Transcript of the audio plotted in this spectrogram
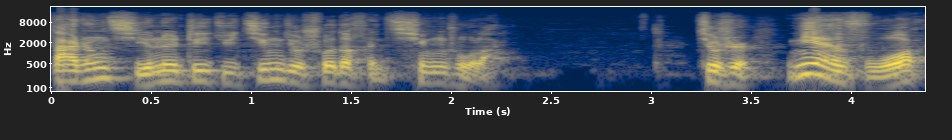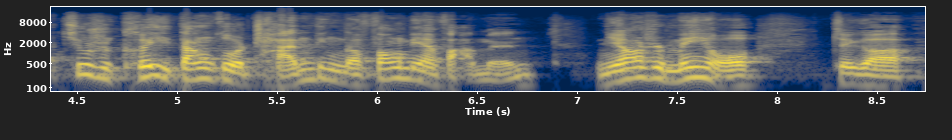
大乘起论这句经就说的很清楚了，就是念佛就是可以当做禅定的方便法门。你要是没有这个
